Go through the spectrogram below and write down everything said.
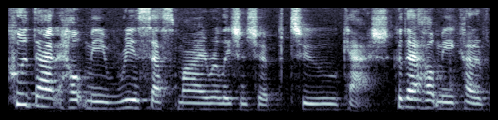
could that help me reassess my relationship to cash? Could that help me kind of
